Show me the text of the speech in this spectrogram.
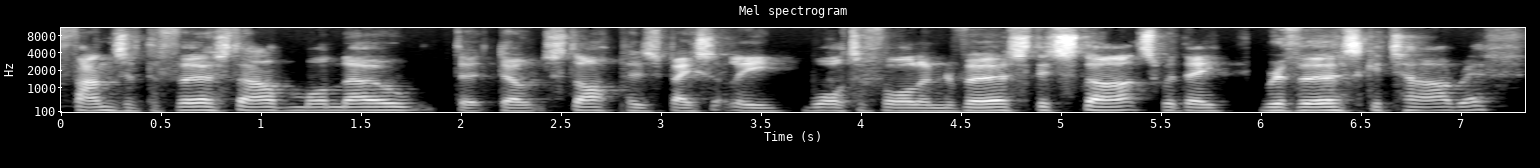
Fans of the first album will know that "Don't Stop" is basically waterfall in reverse. This starts with a reverse guitar riff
